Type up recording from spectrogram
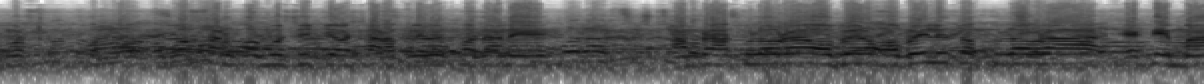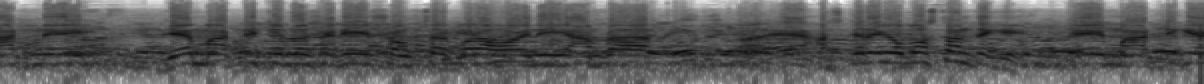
অবস্থান কর্মসূচি ও স্মারকলিপি প্রদানে আমরা কুলৌরা অবহেলিত কুলৌরা একটি মাঠ নেই। যে মাঠটি ছিল সেটি সংস্কার করা হয়নি। আমরা আজকের এই অবস্থান থেকে এই মাঠটিকে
